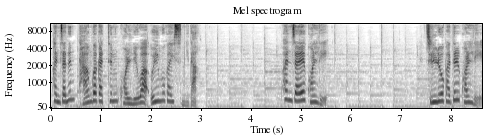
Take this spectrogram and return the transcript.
환자는 다음과 같은 권리와 의무가 있습니다. 환자의 권리, 진료받을 권리.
